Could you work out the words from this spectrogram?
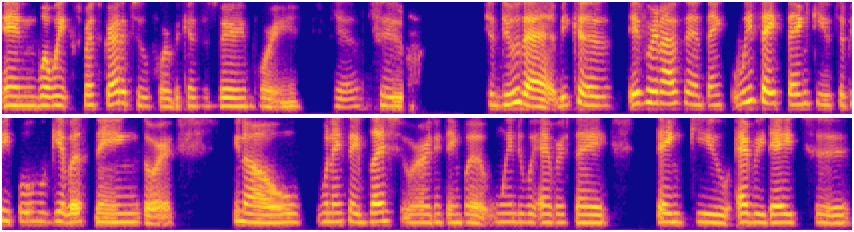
and what we express gratitude for because it's very important yeah to to do that because if we're not saying thank we say thank you to people who give us things or you know when they say bless you or anything but when do we ever say thank you every day to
